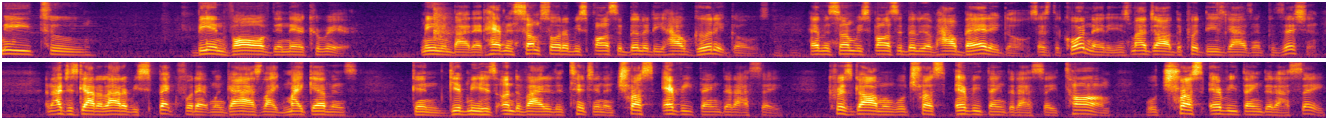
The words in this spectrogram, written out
me to be involved in their career. Meaning by that, having some sort of responsibility how good it goes, mm-hmm. Having some responsibility of how bad it goes. As the coordinator, it's my job to put these guys in position. And I just got a lot of respect for that when guys like Mike Evans can give me his undivided attention and trust everything that I say. Chris Godwin will trust everything that I say. Tom will trust everything that I say.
